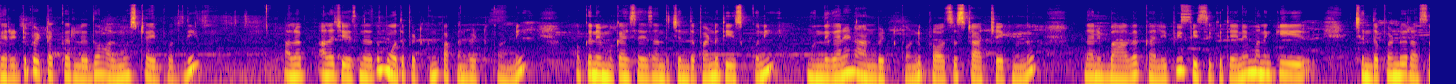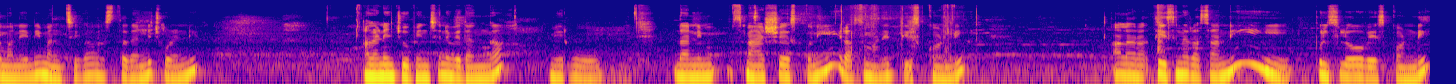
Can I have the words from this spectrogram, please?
గరిటె పెట్టక్కర్లేదు ఆల్మోస్ట్ అయిపోద్ది. అలా అలా చేసిన తర్వాత మూత పెట్టుకుని పక్కన పెట్టుకోండి. ఒక నిమ్మకాయ సైజ్ అంత చింతపండు తీసుకుని ముందుగానే నానబెట్టుకోండి. ప్రాసెస్ స్టార్ట్ చేయకముందు. దాన్ని బాగా కలిపి పిసికితేనే మనకి చింతపండు రసం అనేది మంచిగా వస్తుందండి. చూడండి. అలా నేను చూపించిన విధంగా మీరు దాన్ని స్మాష్ చేసుకొని రసం అనేది తీసుకోండి. అలా తీసిన రసాన్ని పులుసులో వేసుకోండి.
